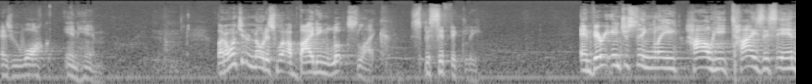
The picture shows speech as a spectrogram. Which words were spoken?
as we walk in him. But I want you to notice what abiding looks like specifically. And very interestingly, how he ties this in,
